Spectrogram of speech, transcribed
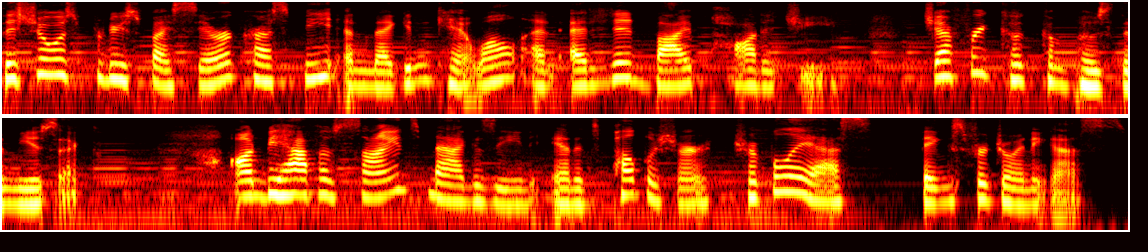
This show is produced by Sarah Crespi and Meagan Cantwell and edited by Podigy. Jeffrey Cook composed the music. On behalf of Science Magazine and its publisher, AAAS, thanks for joining us.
